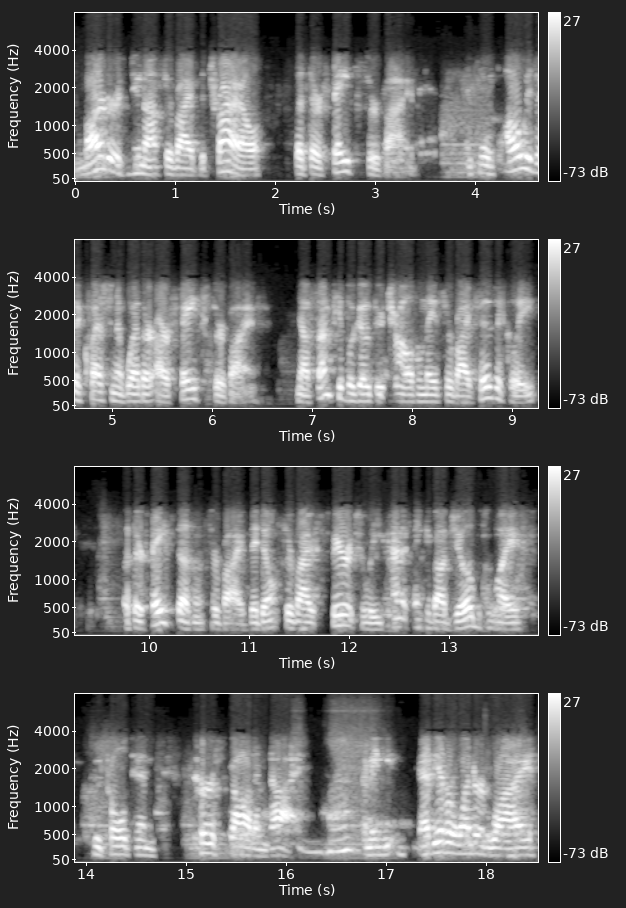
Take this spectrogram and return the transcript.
Martyrs do not survive the trial, but their faith survives. And so it's always a question of whether our faith survives. Now, some people go through trials and they survive physically, but their faith doesn't survive. They don't survive spiritually. You kind of think about Job's wife who told him, curse God and die. I mean, have you ever wondered why,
